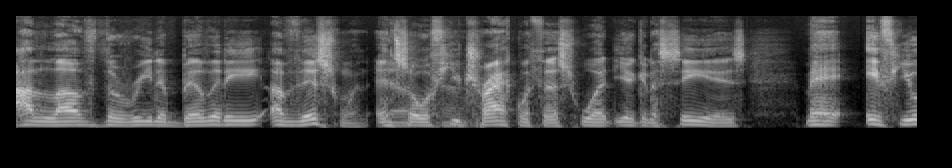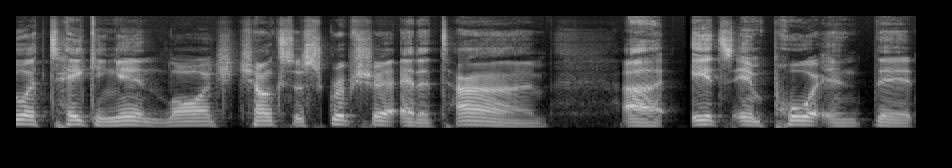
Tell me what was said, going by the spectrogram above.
I love the readability of this one. And Yeah, so if you track with us, what you're going to see is, man, if you're taking in large chunks of scripture at a time, uh, it's important that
